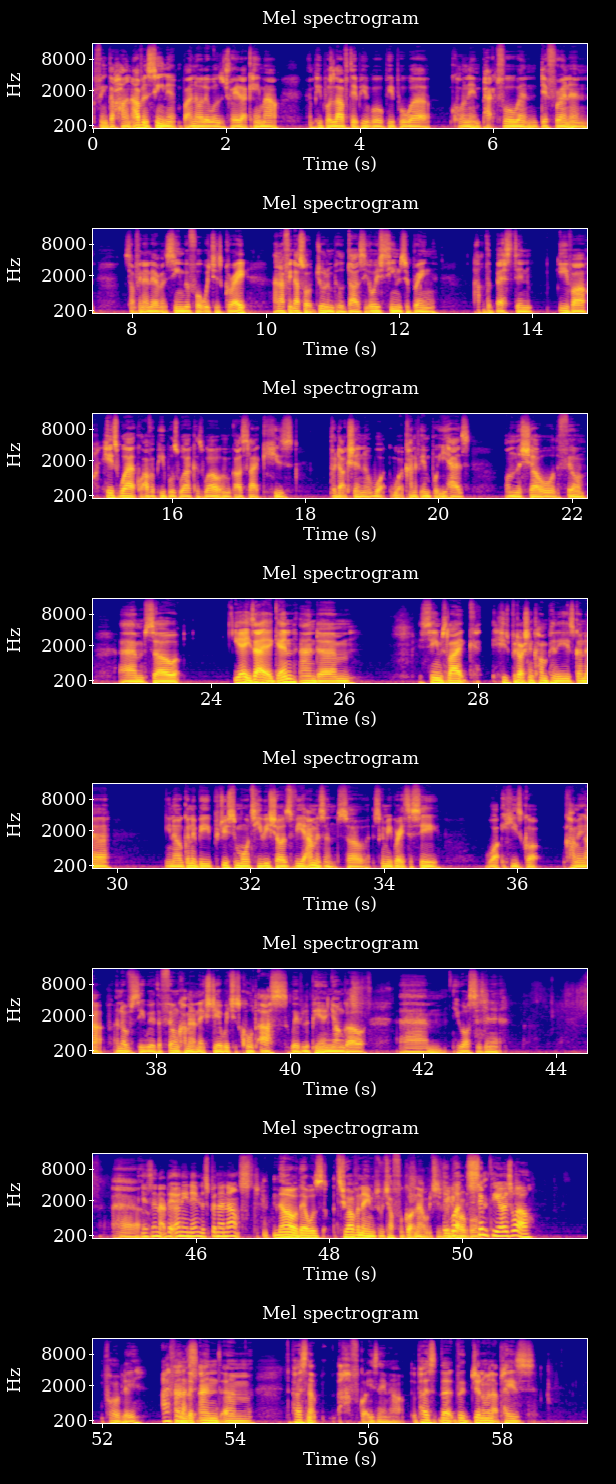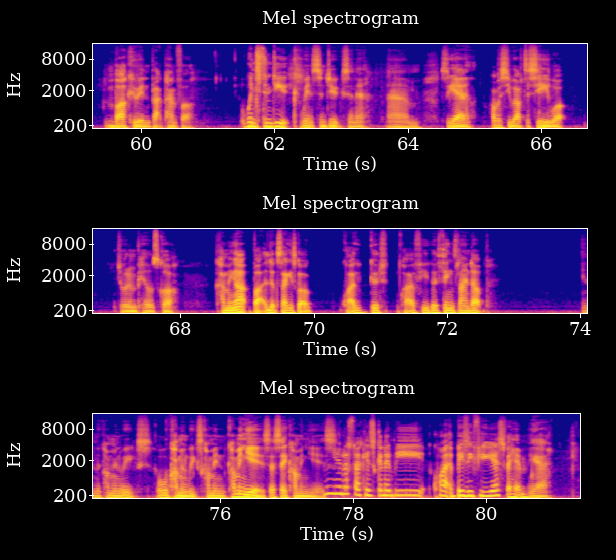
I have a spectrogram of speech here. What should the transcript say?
I think The Hunt. I haven't seen it, but I know there was a trailer that came out, and people loved it. People people were calling it impactful and different and something that they haven't seen before, which is great. And I think that's what Jordan Peele does. He always seems to bring out the best in either his work or other people's work as well, in regards to like his production and what what kind of input he has on the show or the film. Um, so yeah, he's at it again, and um, it seems like his production company is gonna, you know, gonna be producing more TV shows via Amazon. So it's gonna be great to see what he's got coming up, and obviously with the film coming out next year, which is called Us, with Lupita Nyong'o. Um, who else is in it? Isn't that the only name that's been announced? No, there was two other names which I've forgotten now, which is really What, horrible. Cynthia as well. probably. I feel And the, and um, the person that oh, I forgot his name now. The person, the the gentleman that plays Mbaku in Black Panther, Winston Duke. Winston Duke's in it. Um, so yeah, obviously we have to see what Jordan Peele's got coming up, but it looks like he's got a, quite a good, quite a few good things lined up in the coming weeks, or coming weeks, coming coming years. Let's say coming years. Mm, yeah, looks like it's going to be quite a busy few years for him. Yeah.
